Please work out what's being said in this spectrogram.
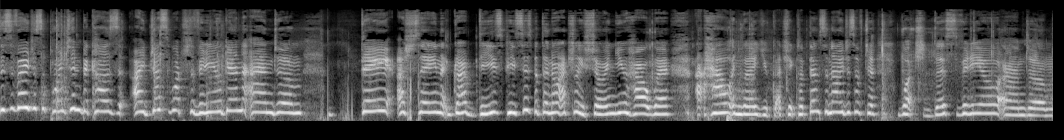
This is very disappointing because I just watched the video again and um, they are saying grab these pieces, but they're not actually showing you how where uh, how and where you actually click them. So now I just have to watch this video and um,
